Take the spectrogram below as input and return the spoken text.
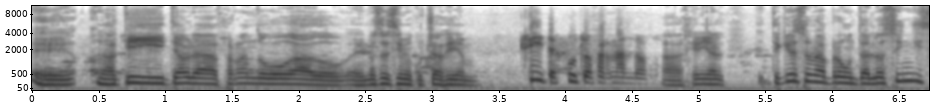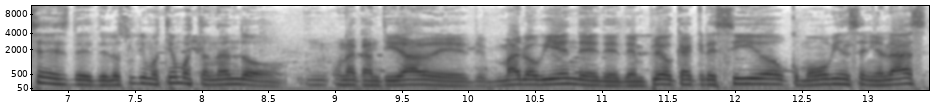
Eh, aquí te habla Fernando Bogado, no sé si me escuchas bien. Sí, te escucho, Fernando. Ah, genial. Te quiero hacer una pregunta. Los índices de, los últimos tiempos están dando una cantidad de, mal o bien de, empleo que ha crecido. Como vos bien señalás,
